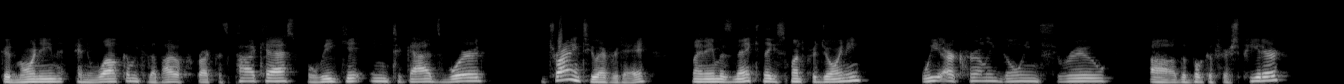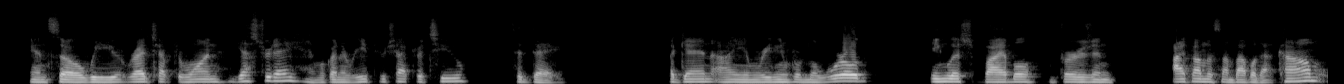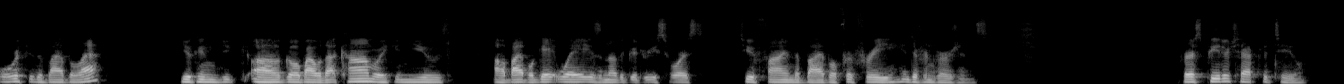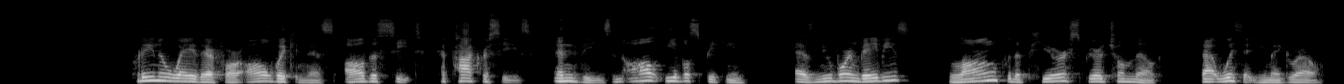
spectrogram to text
Good morning and welcome to the Bible for Breakfast podcast where we get into God's Word, I'm trying to every day. My name is Nick. Thank you so much for joining. We are currently going through uh, the book of First Peter. And so we read chapter one yesterday and we're going to read through chapter two today. Again, I am reading from the World English Bible version. I found this on Bible.com or through the Bible app. You can uh, go Bible.com or you can use uh, Bible Gateway is another good resource to find the Bible for free in different versions. First Peter chapter 2. Putting away therefore all wickedness, all deceit, hypocrisies, envies, and all evil speaking, as newborn babies, long for the pure spiritual milk, that with it you may grow.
